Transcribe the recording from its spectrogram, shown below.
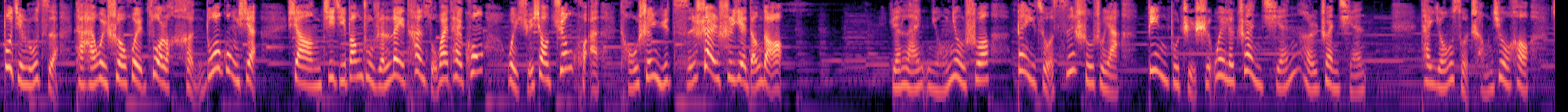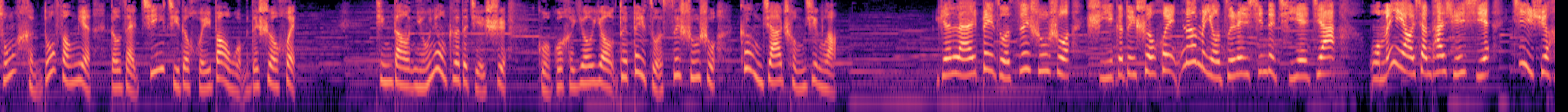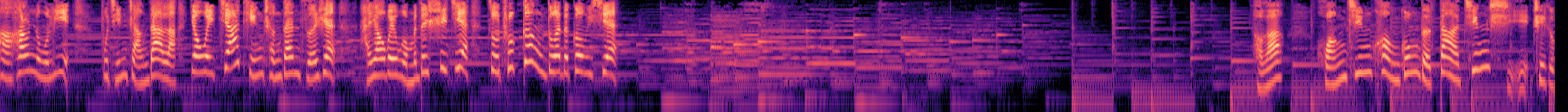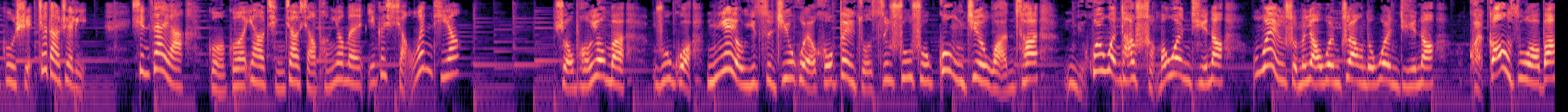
不仅如此，他还为社会做了很多贡献，像积极帮助人类探索外太空、为学校捐款、投身于慈善事业等等。原来牛牛说，贝佐斯叔叔呀，并不只是为了赚钱而赚钱，他有所成就后，从很多方面都在积极的回报我们的社会。听到牛牛哥的解释，果果和悠悠对贝佐斯叔叔更加崇敬了。原来贝佐斯叔叔是一个对社会那么有责任心的企业家，我们也要向他学习，继续好好努力。不仅长大了要为家庭承担责任，还要为我们的世界做出更多的贡献。好啦，黄金矿工的大惊喜这个故事就到这里。现在呀，果果要请教小朋友们一个小问题哦。小朋友们，如果你也有一次机会和贝佐斯叔叔共进晚餐，你会问他什么问题呢？为什么要问这样的问题呢？快告诉我吧！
